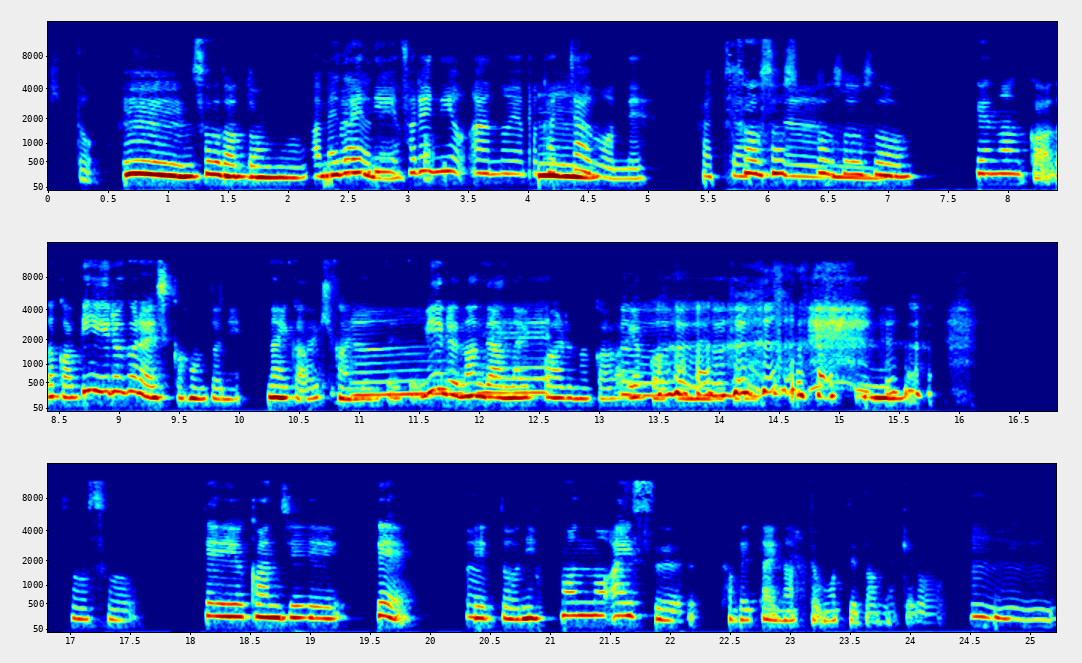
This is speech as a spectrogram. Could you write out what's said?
きっと。うん、そうだと思う。飴だよね。それに、ぱそれに、あの、やっぱ買っちゃうもんね。買っちゃ。そううそうそうそうそう。で、なんか、だからビールぐらいしか本当にないから、期間限定うんで。ビールなんであんないっぱいあるのかよくわかんないんだけど。うんそうそう。っていう感じで、うんえっと、日本のアイス食べたいなって思ってたんだけど、うんうんうん。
